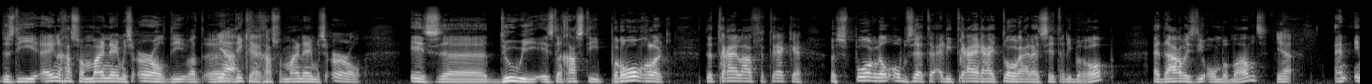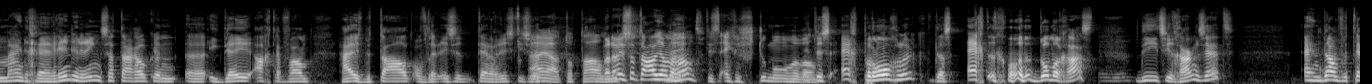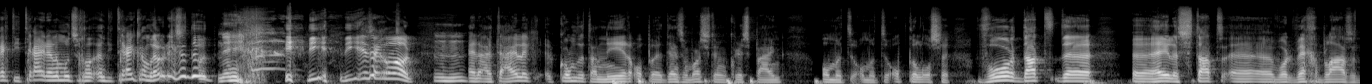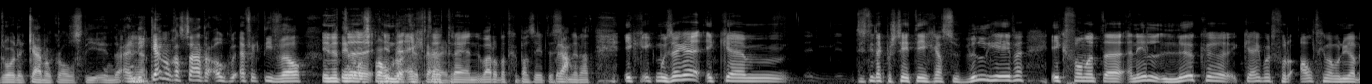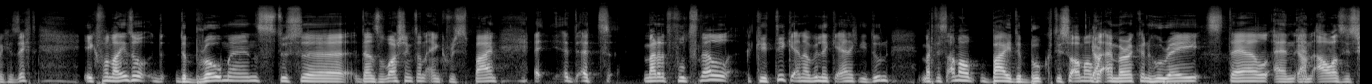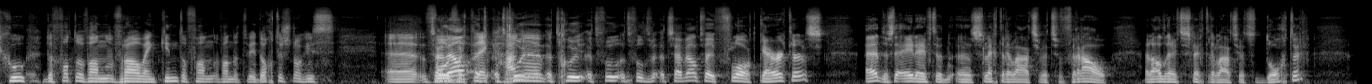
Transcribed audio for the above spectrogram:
Dus die ene gast van My Name is Earl, die wat eh Ja. dikkere gast van My Name is Earl, is eh, Dewey, is de gast die per ongeluk de trein laat vertrekken, een spoor wil omzetten en die trein rijdt door en hij zit er niet meer op. En daarom is die onbemand. Ja. En in mijn herinnering zat daar ook een eh, idee achter van... hij is betaald of er is een terroristische... Ah ja, totaal Maar dat is totaal niet aan de hand. Het is echt een stoem ongeval. Het is echt per ongeluk. Dat is echt een, gewoon een domme gast die iets in gang zet. En dan vertrekt die trein en dan moet ze gewoon... En die trein kan er ook niks aan doen. Nee. Die, die, is er gewoon. Mhm. En uiteindelijk komt het dan neer op eh, Denzel Washington en Chris Pine... om het, om het op te lossen. Voordat de eh, hele stad eh, wordt weggeblazen door de chemicals die in de... En Ja. die chemicals zaten ook effectief wel In, het, in de in de echte trein. waarop het gebaseerd is, Ja. inderdaad. Ik, ik moet zeggen, ik, ehm, het is niet dat ik per se tegengas wil geven. Ik vond het eh, een heel leuke kijkwoord voor al hetgeen wat we nu hebben gezegd. Ik vond alleen zo de, de bromance tussen eh, Denzel Washington en Chris Pine. Eh, Het, het, maar het voelt snel kritiek en dat wil ik eigenlijk niet doen. Maar het is allemaal by the book. Het is allemaal Ja. de American Hooray-stijl en, Ja. en alles is goed. De foto van vrouw en kind of van, van de twee dochters nog eens Het voor vertrek het, het, hangen. het, het, voelt, het, voelt, het zijn wel twee flawed characters. Hè? Dus de ene heeft een, een slechte relatie met zijn vrouw. En de andere heeft een slechte relatie met zijn dochter.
